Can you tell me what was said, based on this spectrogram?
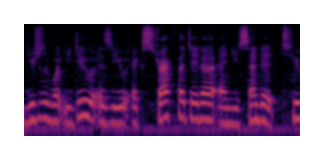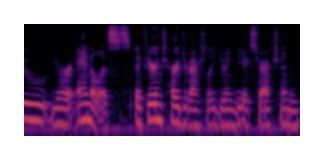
usually what you do is you extract that data and you send it to your analysts. If you're in charge of actually doing the extraction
